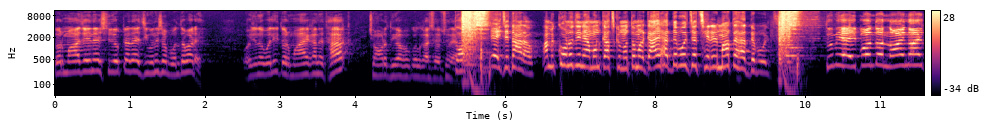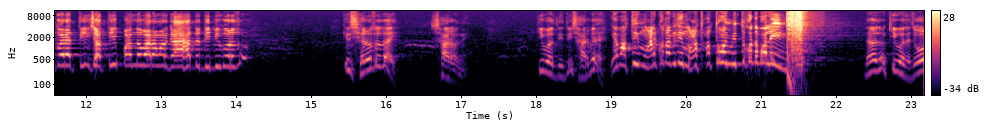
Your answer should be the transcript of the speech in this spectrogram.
তোর মা যে না সুযোগটা দেয় জীবনে সব বলতে পারে? ওই জন্য বলি তোর মা এখানে থাক চমড় দিয়া কলকাতা চলে আয়। এই যে দাঁড়াও আমি কোনোদিন এমন কাজ করব তোমার গায়ে হাত দিয়ে বলছে ছেলের মাথায় হাত দিয়ে বলছে। তুমি এই পর্যন্ত নয় নয় করে তিনশো তিপ্পান্ন বার আমার গায়ে হাতে দিবি করেছ? কিন্তু সেরো তো তাই সারনে কি বলতি তুই সারবে? এবার তুই মার কথা বলি মাথা তো মৃত্যু কথা বলি দেখো তো কি বলেছে? ও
